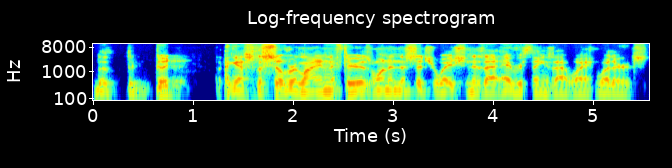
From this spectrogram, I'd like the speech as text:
the the good. I guess the silver lining, if there is one in the situation, is that everything is that way. Whether it's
